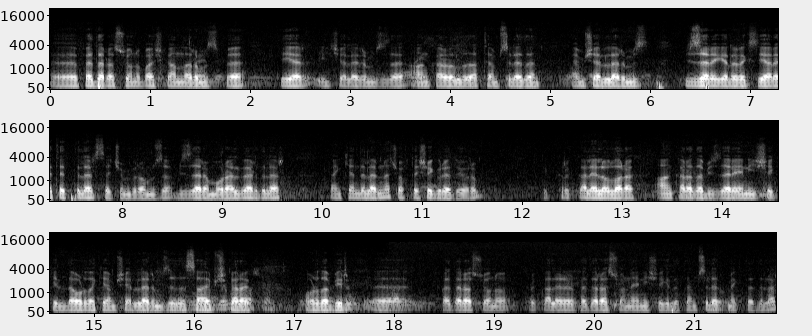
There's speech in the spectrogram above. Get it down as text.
e, Federasyonu başkanlarımız ve diğer ilçelerimizde Ankaralı da temsil eden hemşerilerimiz bizlere gelerek ziyaret ettiler seçim büromuza. Bizlere moral verdiler. Ben kendilerine çok teşekkür ediyorum. Kırıkkaleli olarak Ankara'da bizlere en iyi şekilde oradaki hemşerilerimize de sahip çıkarak orada bir e, federasyonu, Kırıkkaleler Federasyonu en iyi şekilde temsil etmektediler.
